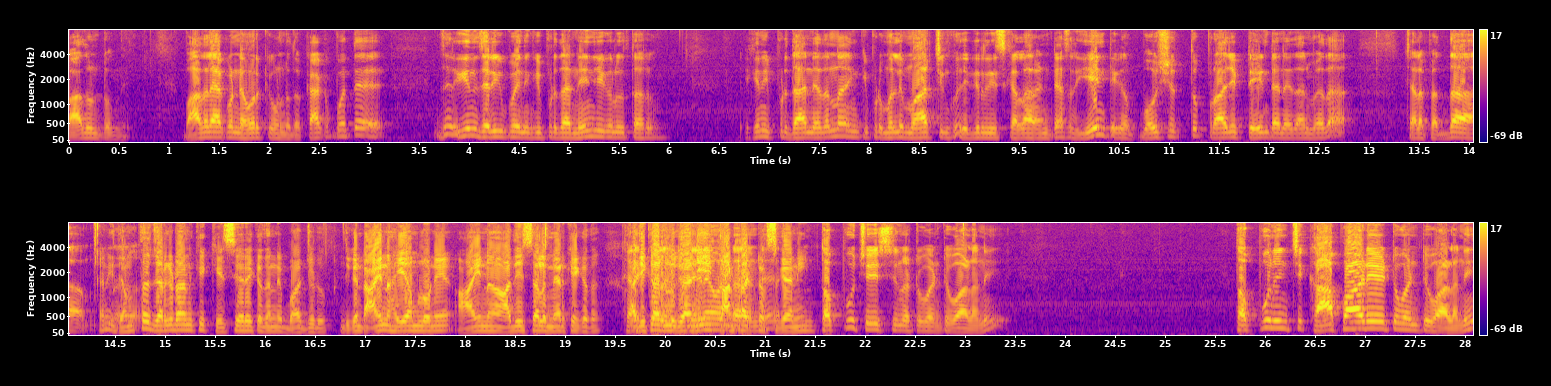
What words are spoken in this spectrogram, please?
బాధ ఉంటుంది. బాధ లేకుండా ఎవరికి ఉండదు. కాకపోతే జరిగింది జరిగిపోయింది ఇంక ఇప్పుడు దాన్ని ఏం చేయగలుగుతారు? ఇక ఇప్పుడు దాన్ని ఏదన్నా ఇంక ఇప్పుడు మళ్ళీ మార్చి ఇంకో దగ్గర తీసుకెళ్ళాలంటే అసలు ఏంటి భవిష్యత్తు ప్రాజెక్ట్ ఏంటి అనే దాని మీద చాలా పెద్ద కానీ ఇదంతా జరగడానికి కేసీఆరే కదండి బాధ్యుడు. ఎందుకంటే ఆయన హయాంలోనే ఆయన ఆదేశాల మేరకే కదా. అధికారులు కానీ కాంట్రాక్టర్స్ కానీ తప్పు చేసినటువంటి వాళ్ళని తప్పు నుంచి కాపాడేటువంటి వాళ్ళని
